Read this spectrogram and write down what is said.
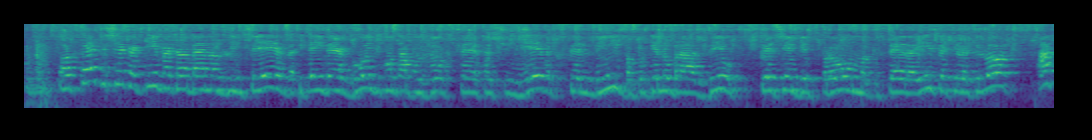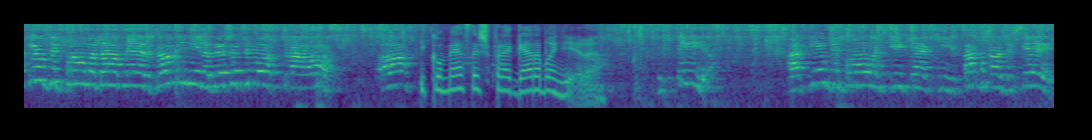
você que chega aqui e vai trabalhar nas limpezas e tem vergonha de contar pros outros que você é faxineira, que você limpa, porque no Brasil você tinha diploma, que você era isso, aquilo, aquilo outro. Aqui é o diploma da América. Ó, menina, deixa eu te mostrar, ó. ó. E começa a esfregar a banheira. Espia. Aqui é o diploma aqui, que é aqui. Sabe por causa de quê?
